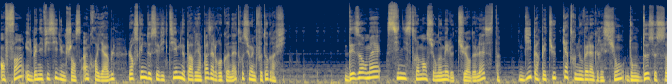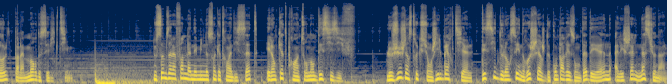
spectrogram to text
Enfin, ils bénéficient d'une chance incroyable lorsqu'une de ces victimes ne parvient pas à le reconnaître sur une photographie. Désormais, sinistrement surnommé le tueur de l'Est, Guy perpétue quatre nouvelles agressions, dont deux se soldent par la mort de ses victimes. Nous sommes à la fin de l'année 1997 et l'enquête prend un tournant décisif. Le juge d'instruction Gilbert Thiel décide de lancer une recherche de comparaison d'ADN à l'échelle nationale.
